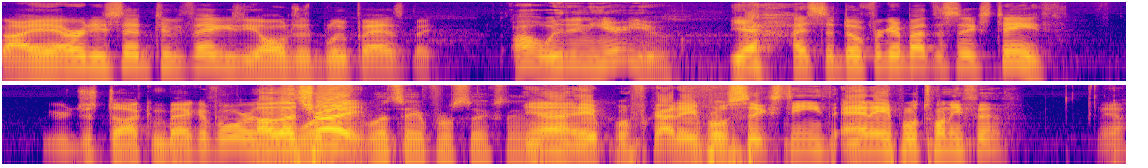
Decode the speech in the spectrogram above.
I already said two things. You all just blew past me. oh, we didn't hear you. Yeah, I said don't forget about the sixteenth. We were just talking back and forth. Oh, that's What's- right. What's April sixteenth? Yeah, April. Forgot April 16th and April 25th. Yeah,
